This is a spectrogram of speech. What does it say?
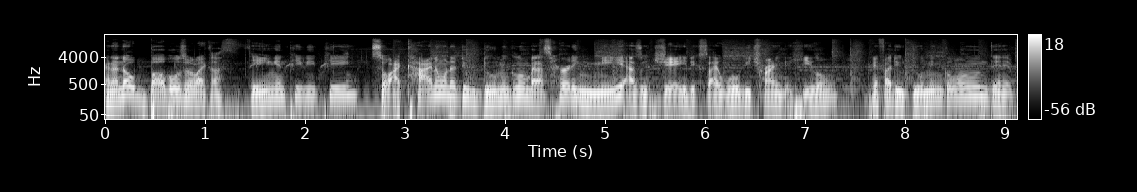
and i know bubbles are like a thing in pvp so i kind of want to do doom and gloom but that's hurting me as a jade because i will be trying to heal. And if i do doom and gloom then it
